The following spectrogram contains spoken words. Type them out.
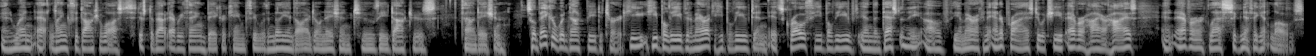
And when at length the doctor lost just about everything, Baker came through with a million dollar donation to the doctor's foundation. So Baker would not be deterred. He, he believed in America. He believed in its growth. He believed in the destiny of the American enterprise to achieve ever higher highs and ever less significant lows.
